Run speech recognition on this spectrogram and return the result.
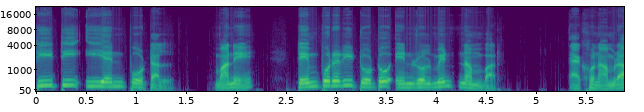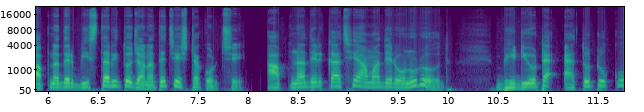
টিটিইএন পোর্টাল মানে টেম্পোরারি টোটো এনরোলমেন্ট নাম্বার। এখন আমরা আপনাদের বিস্তারিত জানাতে চেষ্টা করছি। আপনাদের কাছে আমাদের অনুরোধ ভিডিওটা এতটুকু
